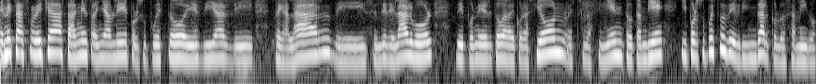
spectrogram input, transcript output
En estas fechas tan extrañable, por supuesto, es día de regalar, de encender el árbol, de poner toda la decoración, nuestro nacimiento también y por supuesto de brindar con los amigos.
